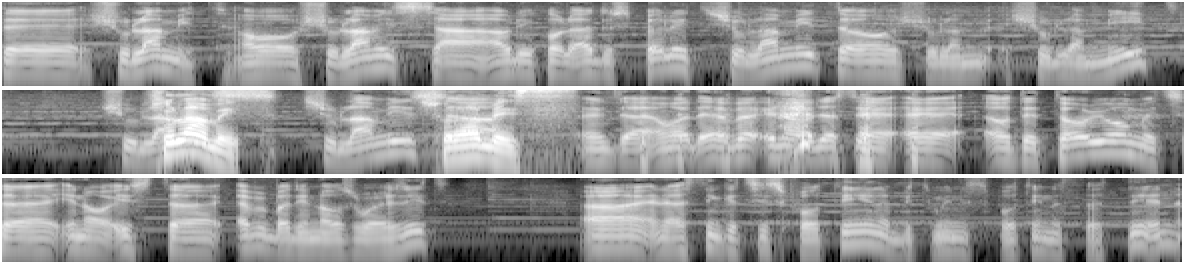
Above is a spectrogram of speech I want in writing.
uh, Shulamit or Shulamis. Uh, how do you call it? How do you spell it? Shulamit or Shulam, Shulamit? Shulamit. Shulamis. Shulamis. Uh, and, uh, whatever, you know, just uh, auditorium. It's, uh, you know, East, uh, everybody knows where is it. Uh, and I think it's East 14, uh, between East 14 and 13.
